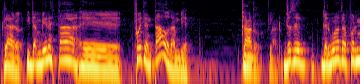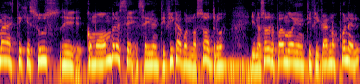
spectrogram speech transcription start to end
Claro, y también está... Eh, fue tentado también. Claro, claro. Entonces, de alguna otra forma, este Jesús eh, como hombre se, identifica con nosotros y nosotros podemos identificarnos con él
